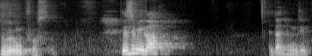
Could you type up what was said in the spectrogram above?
왜못 풀었어? 됐습니까? 일단 정지.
